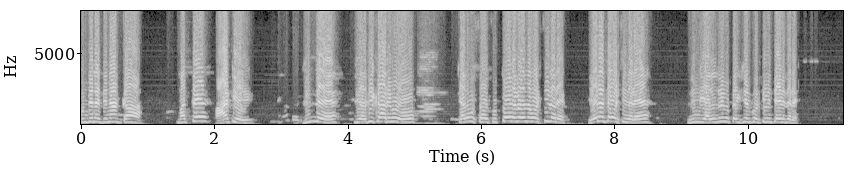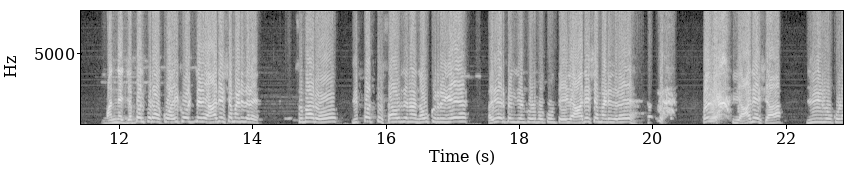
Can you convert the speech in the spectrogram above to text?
ಮುಂದಿನ ದಿನಾಂಕ, ಮತ್ತೆ ಆರ್ ಟಿ ಐ ಹಿಂದೆ ಈ ಅಧಿಕಾರಿಗಳು ಕೆಲವು ಸುತ್ತೋಲೆಗಳನ್ನ ಹೊಡ್ಸಿದ್ದಾರೆ ಏನಂತ ಹೊಡ್ತಿದ್ದಾರೆ ನಿಮ್ಗೆ ಎಲ್ರಿಗೂ ಪೆನ್ಷನ್ ಕೊಡ್ತೀವಿ ಅಂತ ಹೇಳಿದ್ದಾರೆ. ಮೊನ್ನೆ ಜಬ್ಬಲ್ಪುರ ಹೈಕೋರ್ಟ್ನಲ್ಲಿ ಆದೇಶ ಮಾಡಿದ್ದಾರೆ. ಸುಮಾರು ಇಪ್ಪತ್ತು ಸಾವಿರ ಜನ ನೌಕರರಿಗೆ ಹೈಯರ್ ಪೆನ್ಷನ್ ಕೊಡಬೇಕು ಅಂತ ಹೇಳಿ ಆದೇಶ ಮಾಡಿದ್ದಾರೆ. ಈ ಆದೇಶ ಈಗಲೂ ಕೂಡ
